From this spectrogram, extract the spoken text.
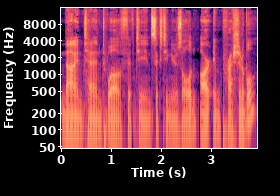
9, 10, 12, 15, 16 years old, are impressionable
